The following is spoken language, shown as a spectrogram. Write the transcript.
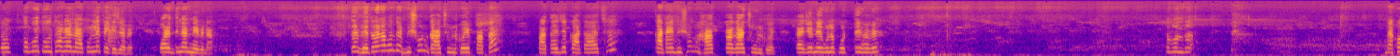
তো তবুও তুলতে হবে না তুললে পেকে যাবে, পরের দিন আর নেবে না। তোর ভেতরে না বন্ধুরা ভীষণ গাছ উল্কোয় পাতায় পাতায় যে কাটা আছে, কাটায় ভীষণ হাত পা গাছ উল্কোয় তাই জন্য এগুলো পড়তেই হবে। তো বন্ধুরা, দেখো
